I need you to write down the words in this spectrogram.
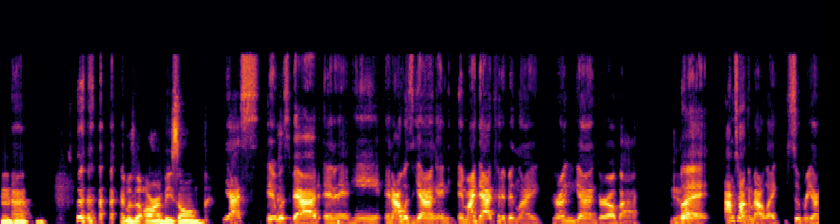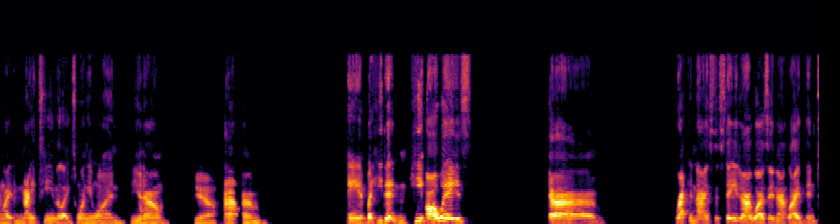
can't. It Uh, was an R&B song. Yes, it was bad. And and he and I was young and and my dad could have been like, girl, you young, girl, bye. Yeah. But I'm talking about like super young, like 19 to like 21, you know. Yeah. Um, and but he didn't. He always um recognized the stage I was in that life and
